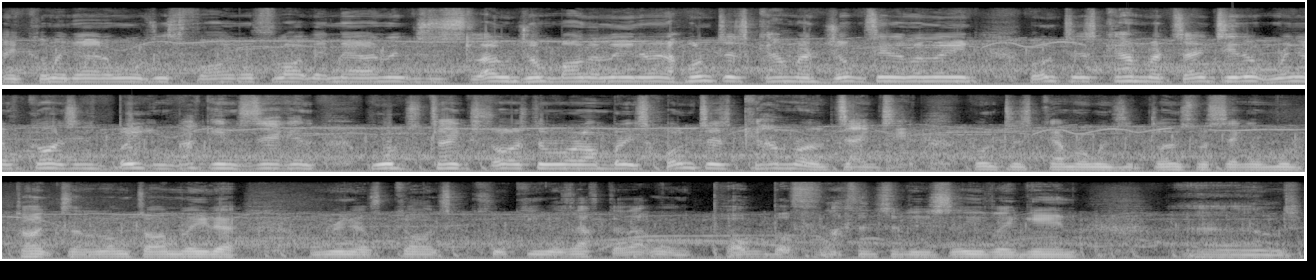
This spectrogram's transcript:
They're coming down towards this final flight, but now it's a slow jump by the leader, and Hunter's camera jumps into the lead. Hunter's camera takes it up. Ring of Kites is beaten back in second. Woods takes, tries to run on, but it's Hunter's camera takes it. Hunter's camera wins it close for second. Woods takes a long time leader. Ring of Kites Cookie after that one. Pogba flattened to deceive again. And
